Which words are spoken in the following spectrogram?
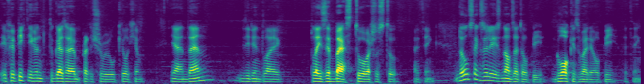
If we picked even together, I'm pretty sure we will kill him. Yeah, and then didn't like play the best two versus two. I think. Dulce actually is not that OP. Glock is very OP. I think.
